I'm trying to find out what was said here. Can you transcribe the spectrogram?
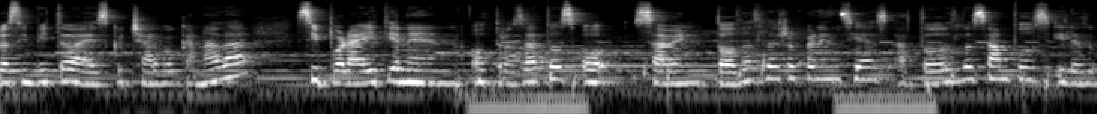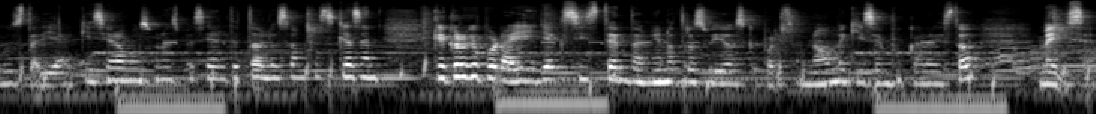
Los invito a escuchar Bocanada. Si por ahí tienen otros datos o saben todas las referencias a todos los samples y les gustaría que hiciéramos un especial de todos los samples que hacen, que creo que por ahí ya existen también otros videos que por eso no me quise enfocar a esto, me dicen.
